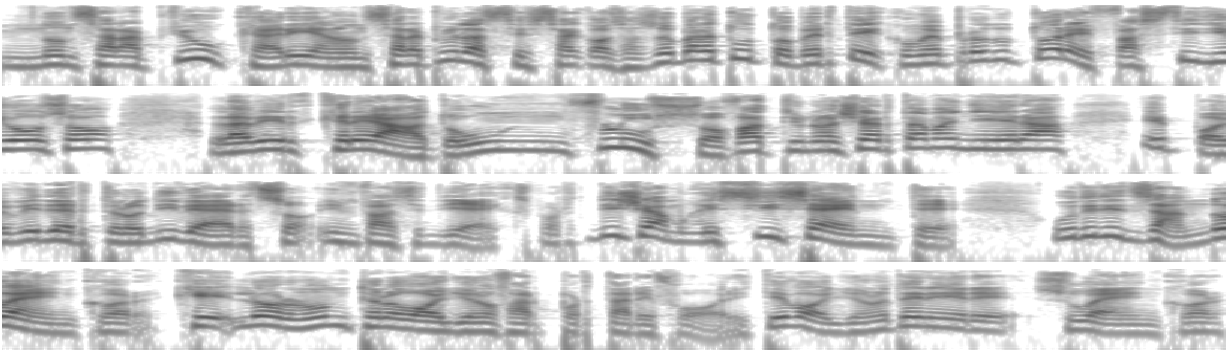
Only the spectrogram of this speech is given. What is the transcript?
non sarà più carina, non sarà più la stessa cosa. Soprattutto per te come produttore è fastidioso l'aver creato un flusso fatto in una certa maniera e poi vedertelo diverso in fase di export. Diciamo che si sente utilizzando Anchor che loro non te lo vogliono far portare fuori, te vogliono tenere su Anchor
